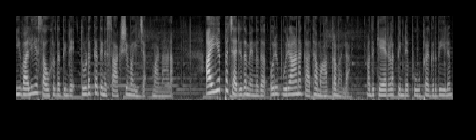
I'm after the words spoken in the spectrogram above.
ഈ വലിയ സൗഹൃദത്തിന്റെ തുടക്കത്തിന് സാക്ഷ്യം വഹിച്ച മണ്ണാണ്. അയ്യപ്പ ചരിതം എന്നത് ഒരു പുരാണ കഥ മാത്രമല്ല. അത് കേരളത്തിന്റെ ഭൂപ്രകൃതിയിലും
